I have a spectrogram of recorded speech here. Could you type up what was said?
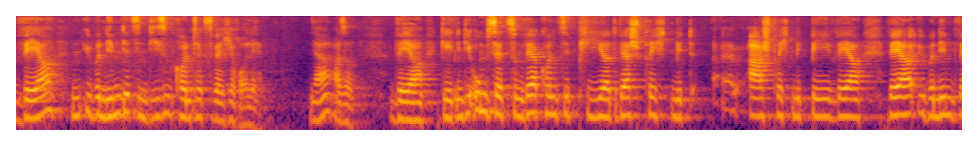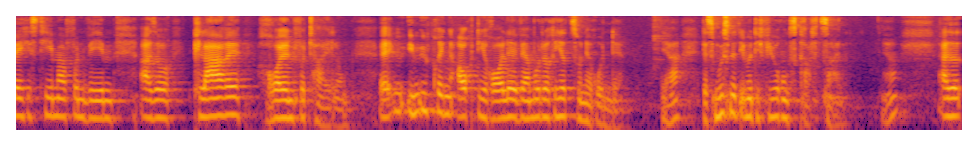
wer übernimmt jetzt in diesem Kontext welche Rolle? Ja, also wer geht in die Umsetzung, wer konzipiert, wer spricht mit A spricht mit B, wer, wer übernimmt welches Thema von wem. Also klare Rollenverteilung. Äh, Im Übrigen auch die Rolle, wer moderiert so eine Runde. Ja, das muss nicht immer die Führungskraft sein. Ja, also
